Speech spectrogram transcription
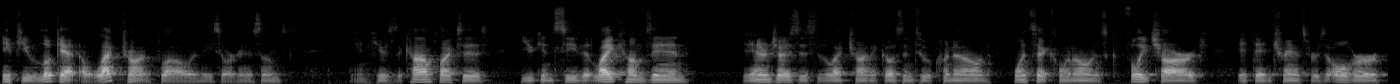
If you look at electron flow in these organisms, and here's the complexes, you can see that light comes in, it energizes the electron, it goes into a quinone. Once that quinone is fully charged, it then transfers over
